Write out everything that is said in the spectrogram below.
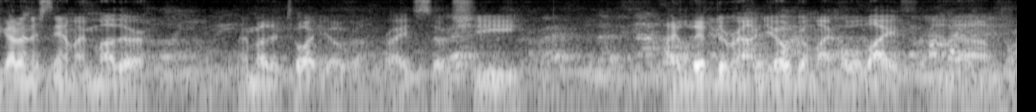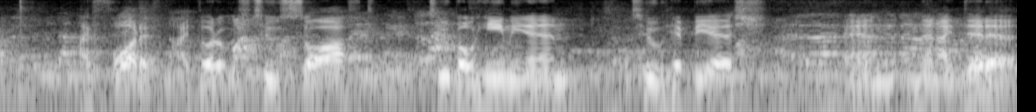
You got to understand, my mother, my mother taught yoga, right? So she, I lived around yoga my whole life, and um, I fought it. I thought it was too soft, too bohemian, too hippie-ish, and and then I did it.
